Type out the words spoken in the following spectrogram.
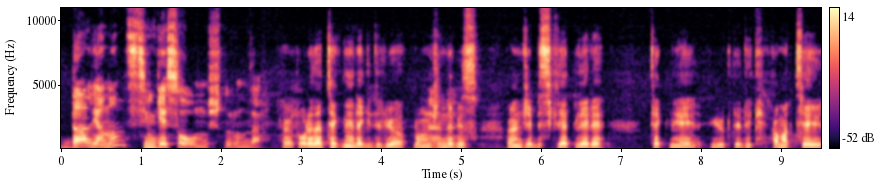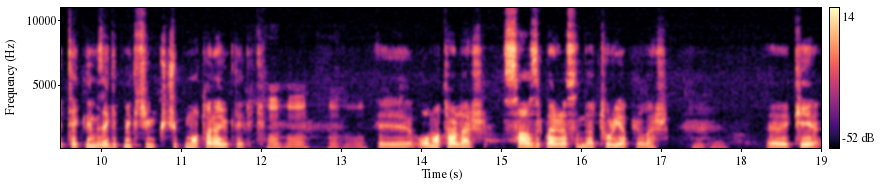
Dalyan'ın simgesi olmuş durumda. Evet orada tekneyle gidiliyor. Bunun için de biz önce bisikletleri tekneye yükledik ama te- teknemize gitmek için küçük motora yükledik. Hı hı, hı hı. Ee, o motorlar sazlıklar arasında tur yapıyorlar. Ee, ki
